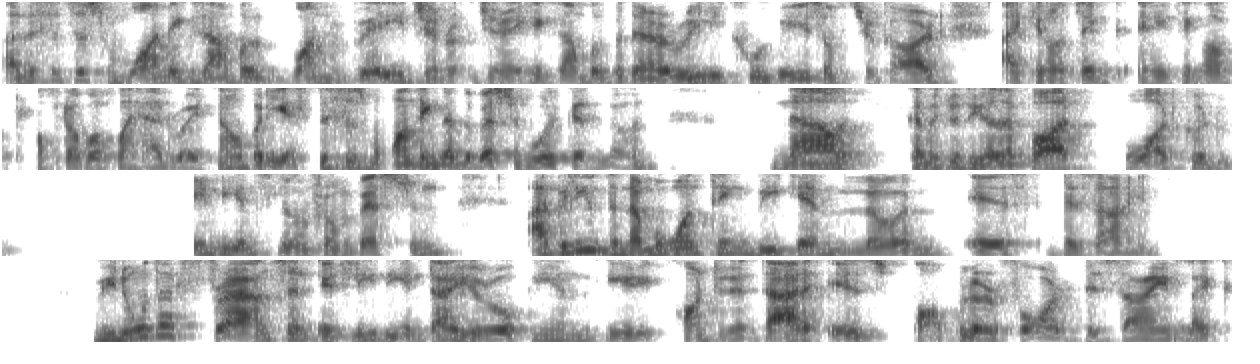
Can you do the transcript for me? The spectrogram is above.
uh, this is just one example one very gener- generic example but there are really cool ways of jugaad i cannot think anything off, off top of my head right now but yes this is one thing that the western world can learn. Now coming to the other part what could indians learn from western i believe the number one thing we can learn is design we know that France and Italy, the entire European continent, that is popular for design. Like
